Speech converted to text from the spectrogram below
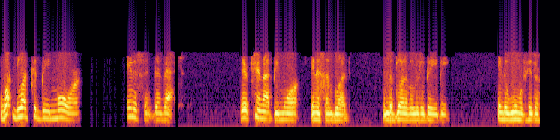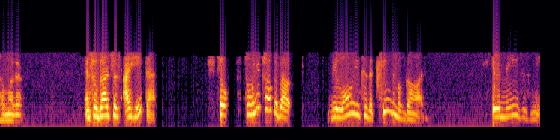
What blood could be more innocent than that? There cannot be more innocent blood than the blood of a little baby in the womb of his or her mother. And so God says, I hate that. So, so when you talk about belonging to the kingdom of God, it amazes me.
